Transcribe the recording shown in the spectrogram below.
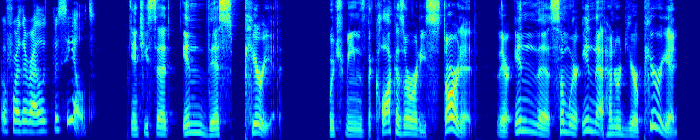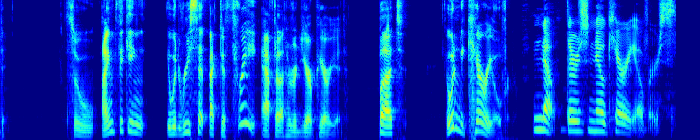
before the relic was sealed. And she said, in this period, which means the clock has already started. They're in the somewhere in that hundred year period. So I'm thinking it would reset back to three after that hundred year period. But it wouldn't be carryover. No, there's no carryovers.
